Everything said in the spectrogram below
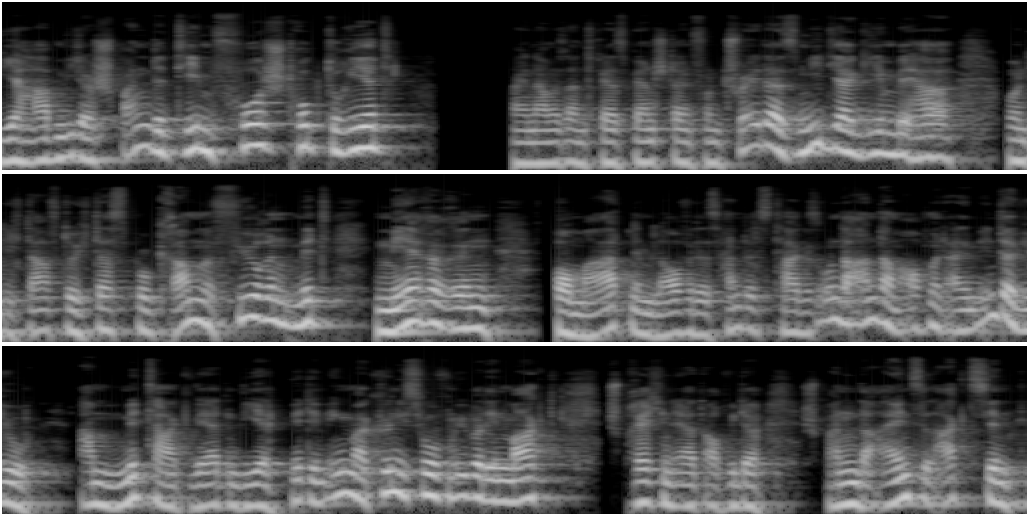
Wir haben wieder spannende Themen vorstrukturiert. Mein Name ist Andreas Bernstein von Traders Media GmbH und ich darf durch das Programm führen mit mehreren Formaten im Laufe des Handelstages, unter anderem auch mit einem Interview. Am Mittag werden wir mit dem Ingmar Königshofen über den Markt sprechen. Er hat auch wieder spannende Einzelaktien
